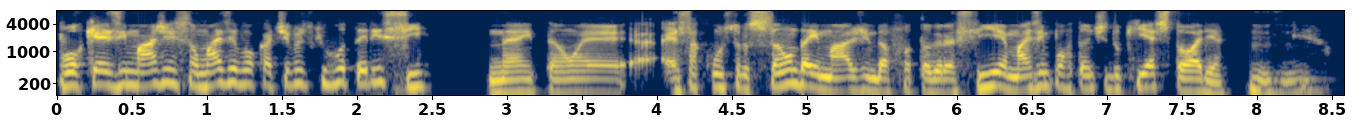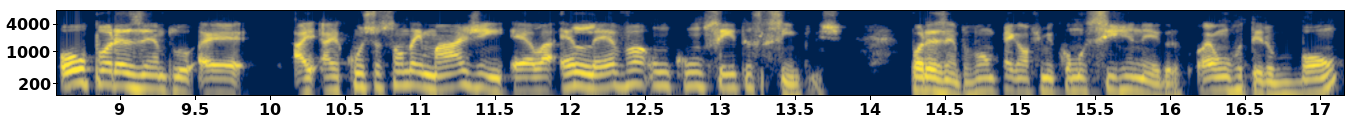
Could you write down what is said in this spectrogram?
Porque as imagens são mais evocativas do que o roteiro em si. Né? Então, é, essa construção da imagem da fotografia é mais importante do que a história. Uhum. Ou, por exemplo, é, a, a, construção da imagem ela eleva um conceito simples. Por exemplo, vamos pegar um filme como Cisne Negro. É um roteiro bom,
